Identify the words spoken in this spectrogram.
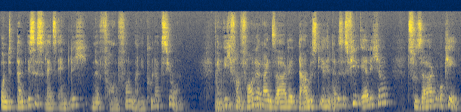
Und dann ist es letztendlich eine Form von Manipulation. Wenn ich von vornherein sage, da müsst ihr hin, dann ist es viel ehrlicher, zu sagen, okay,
